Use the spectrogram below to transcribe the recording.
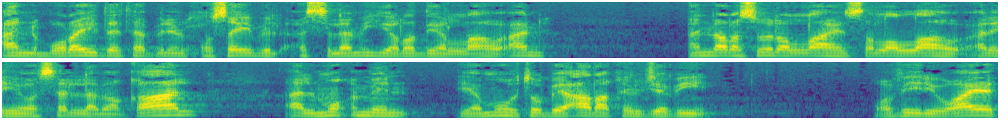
عن بريدة بن الحصيب الأسلمي رضي الله عنه أن رسول الله صلى الله عليه وسلم قال المؤمن يموت بعرق الجبين. وفي رواية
